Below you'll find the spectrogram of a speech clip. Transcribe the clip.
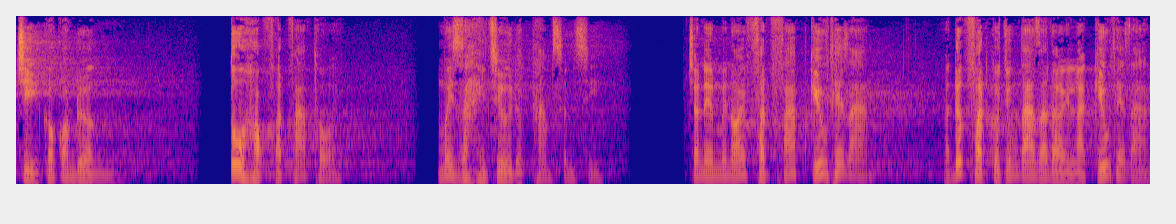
chỉ có con đường tu học phật pháp thôi, mới giải trừ được tham sân si. Cho nên mới nói phật pháp cứu thế gian. Và đức phật của chúng ta ra đời là cứu thế gian.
